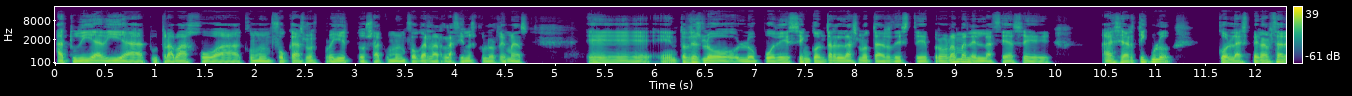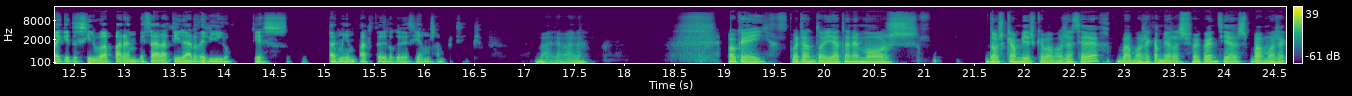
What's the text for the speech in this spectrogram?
a tu día a día, a tu trabajo, a cómo enfocas los proyectos, a cómo enfocas las relaciones con los demás. Eh, entonces lo, lo, puedes encontrar en las notas de este programa, el enlace a ese, a ese artículo, con la esperanza de que te sirva para empezar a tirar del hilo, que es también parte de lo que decíamos al principio. Vale, vale. Ok, por tanto, ya tenemos dos cambios que vamos a hacer. Vamos a cambiar las frecuencias, vamos a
